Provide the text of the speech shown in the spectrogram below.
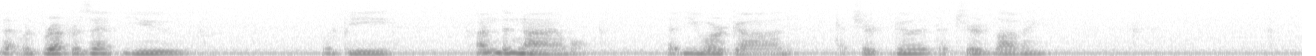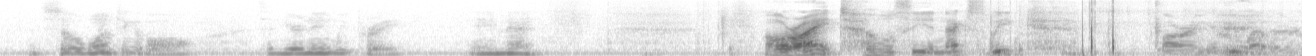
that would represent you, would be undeniable that you are God, you're good, that you're loving, and so wanting of all. It's in your name we pray. Amen. All right. We'll see you next week, barring any weather.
